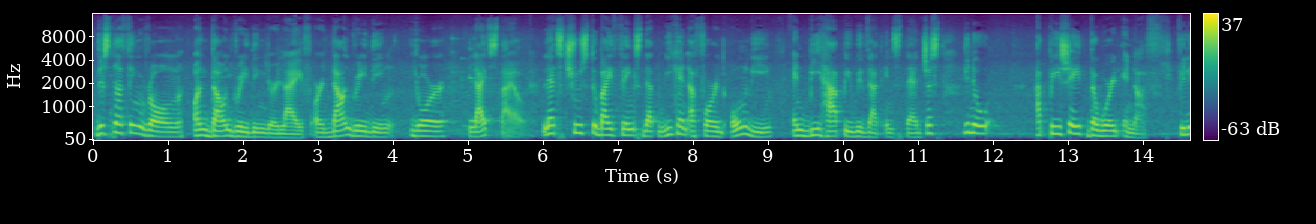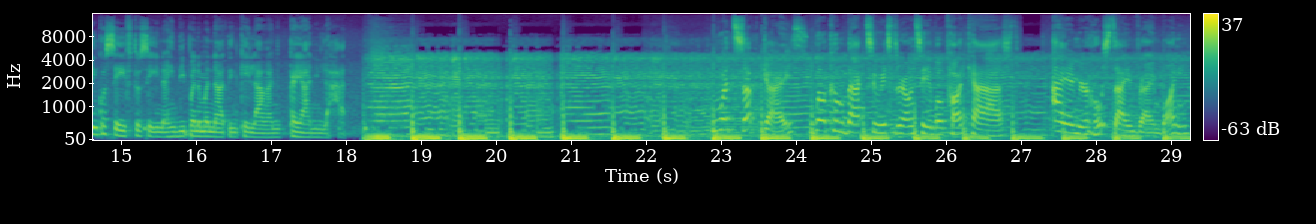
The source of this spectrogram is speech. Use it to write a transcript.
There's nothing wrong on downgrading your life or downgrading your lifestyle. Let's choose to buy things that we can afford only and be happy with that instead. Just, you know, appreciate the word enough. Feeling ko safe to say na hindi pa naman natin kailangan kayanin lahat. What's up, guys? Welcome back to It's the Roundtable podcast. I am your host, I am Brian Bonnie.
